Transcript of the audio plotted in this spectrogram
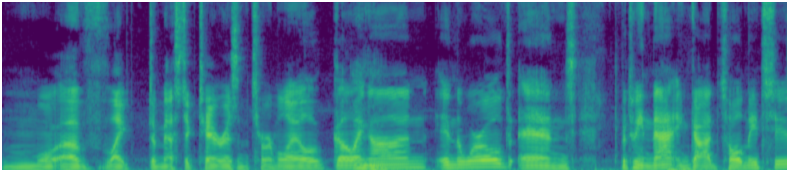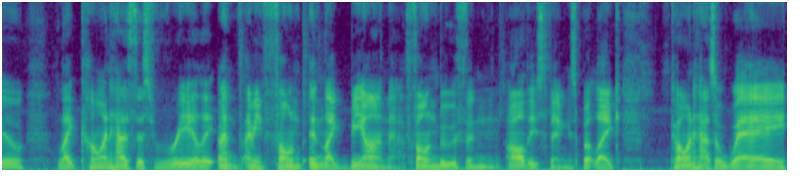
more of like domestic terrorism turmoil going Mhm. on in the world. And between that and God told me to, like Cohen has this really, I mean, phone and like beyond that, phone booth and all these things, but like. Cohen has a way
